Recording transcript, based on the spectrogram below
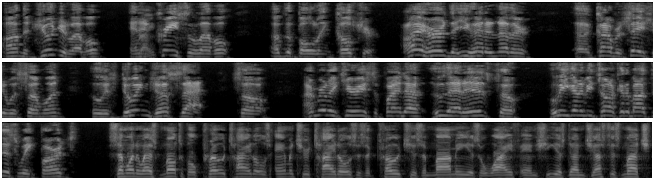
on the junior level and Right. increase the level of the bowling culture. I heard that you had another uh, conversation with someone who is doing just that. So I'm really curious to find out who that is. So who are you going to be talking about this week, Pards? Someone who has multiple pro titles, amateur titles, as a coach, as a mommy, as a wife, and she has done just as much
